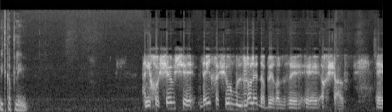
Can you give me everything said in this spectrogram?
מתקפלים? אני חושב שדי חשוב לא לדבר על זה אה, עכשיו. אה,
